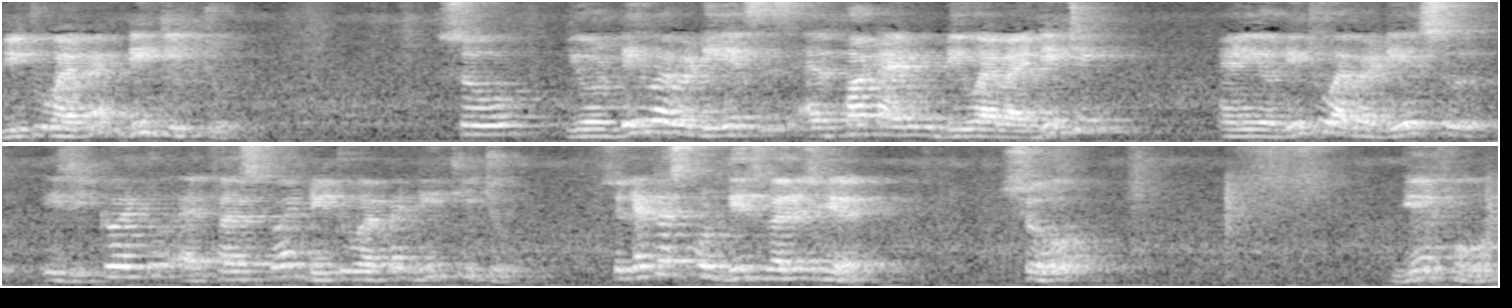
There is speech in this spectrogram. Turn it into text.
d2y by dt2 so your dy by dx is alpha times dy by dt. And your d2y by dx is equal to alpha square d2y by dt2 so let us put these values here. So therefore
